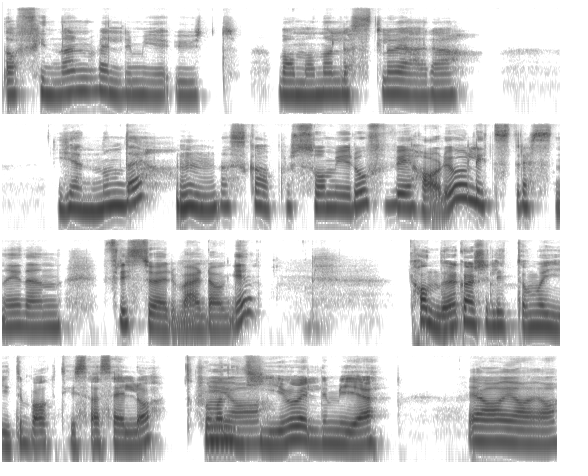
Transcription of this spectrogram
da finner en veldig mye ut hva man har lyst til å gjøre gjennom det. Mm. Det skaper så mye ro, for vi har det jo litt stressende i den frisørhverdagen. Handler det kanskje litt om å gi tilbake til seg selv òg? For man Ja. gir jo veldig mye. Ja, ja, ja.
